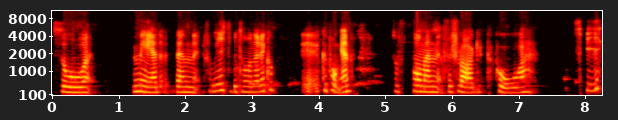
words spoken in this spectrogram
så med den favoritbetonade eh, kupongen så får man förslag på spik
